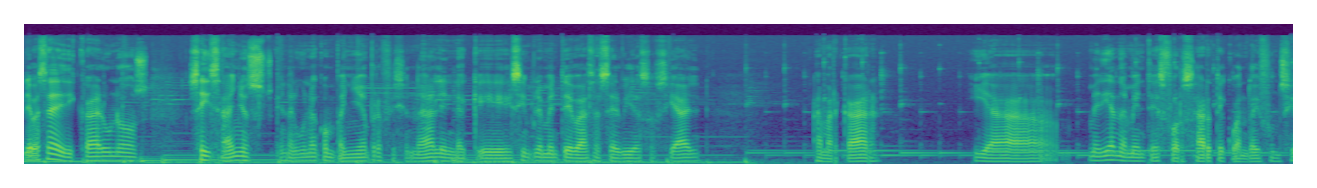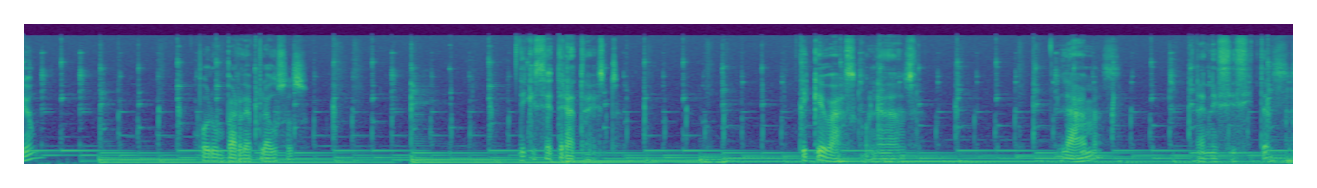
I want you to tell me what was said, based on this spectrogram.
¿Le vas a dedicar unos seis años en alguna compañía profesional en la que simplemente vas a hacer vida social, a marcar, y a medianamente esforzarte cuando hay función por un par de aplausos. ¿De qué se trata esto? ¿De qué vas con la danza? ¿La amas? ¿La necesitas?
